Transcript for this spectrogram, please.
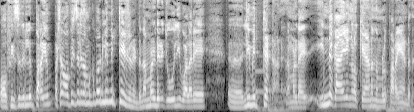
ഓഫീസുകളിൽ പറയും. പക്ഷെ ഓഫീസിൽ നമുക്കിപ്പോൾ ഒരു ലിമിറ്റേഷൻ ഉണ്ട്. നമ്മളുടെ ഒരു ജോലി വളരെ ലിമിറ്റഡ് ആണ്. നമ്മളുടെ ഇന്ന കാര്യങ്ങളൊക്കെയാണ് നമ്മൾ പറയേണ്ടത്.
